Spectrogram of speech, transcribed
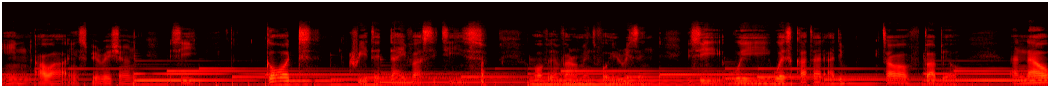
in our inspiration. You see, God created diversities of environment for a reason. You see, we were scattered at the Tower of Babel, and now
